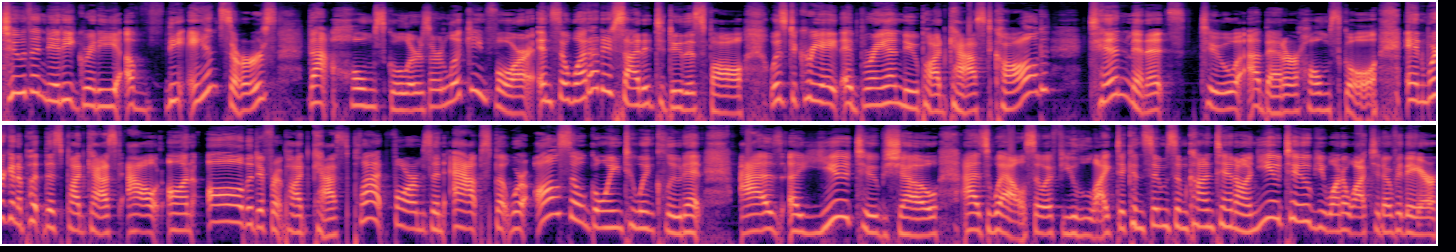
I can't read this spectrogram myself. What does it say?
to the nitty gritty of the answers that homeschoolers are looking for. And so what I decided to do this fall was to create a brand new podcast called 10 minutes to a better homeschool. And we're going to put this podcast out on all the different podcast platforms and apps, but we're also going to include it as a YouTube show as well. So if you like to consume some content on YouTube, you want to watch it over there,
